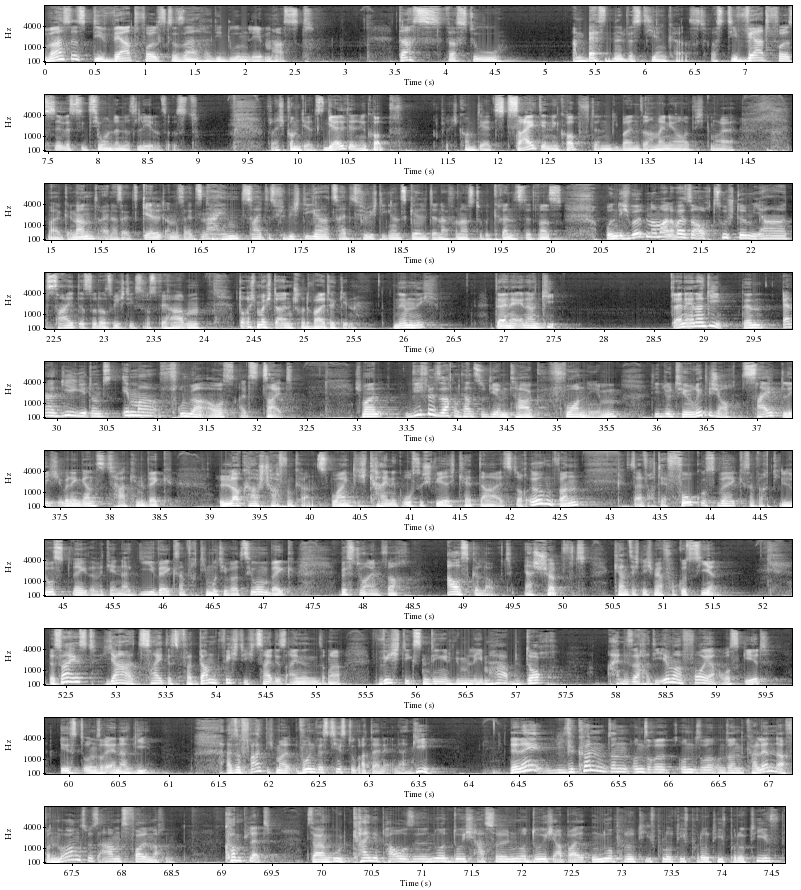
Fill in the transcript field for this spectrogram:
Was ist die wertvollste Sache, die du im Leben hast? Das, was du am besten investieren kannst, was die wertvollste Investition deines Lebens ist. Vielleicht kommt dir jetzt Geld in den Kopf, vielleicht kommt dir jetzt Zeit in den Kopf, denn die beiden Sachen werden ja häufig mal, mal genannt. Einerseits Geld, andererseits nein, Zeit ist viel wichtiger, Zeit ist viel wichtiger als Geld, denn davon hast du begrenzt etwas. Und ich würde normalerweise auch zustimmen, ja, Zeit ist so das Wichtigste, was wir haben. Doch ich möchte einen Schritt weitergehen, nämlich deine Energie. Deine Energie, denn Energie geht uns immer früher aus als Zeit. Ich meine, wie viele Sachen kannst du dir im Tag vornehmen, die du theoretisch auch zeitlich über den ganzen Tag hinweg locker schaffen kannst, wo eigentlich keine große Schwierigkeit da ist. Doch irgendwann ist einfach der Fokus weg, ist einfach die Lust weg, ist einfach die Energie weg, ist einfach die Motivation weg, bist du einfach ausgelaugt, erschöpft, kannst dich nicht mehr fokussieren. Das heißt, ja, Zeit ist verdammt wichtig. Zeit ist eine unserer wichtigsten Dinge, die wir im Leben haben. Doch eine Sache, die immer vorher ausgeht, ist unsere Energie. Also frag dich mal, wo investierst du gerade deine Energie? Denn hey, wir können dann unsere, unsere, unseren Kalender von morgens bis abends voll machen. Komplett. Sagen, gut, keine Pause, nur durchhasseln, nur durcharbeiten, nur produktiv, produktiv, produktiv, produktiv.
